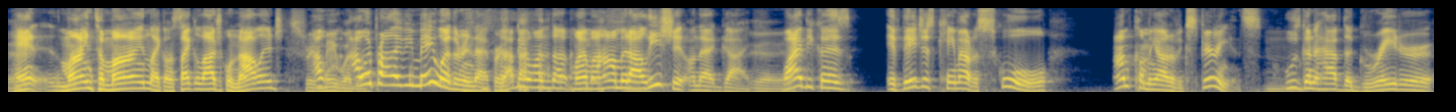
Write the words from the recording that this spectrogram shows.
hand, mind to mind, like on psychological knowledge, Straight I, Mayweather. I would probably be Mayweather in that person. I'd be on the, my Muhammad Ali shit on that guy. Yeah, yeah. Why? Because if they just came out of school, I'm coming out of experience. Hmm. Who's going to have the greater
